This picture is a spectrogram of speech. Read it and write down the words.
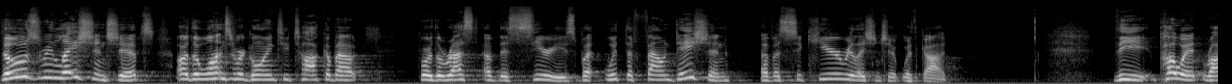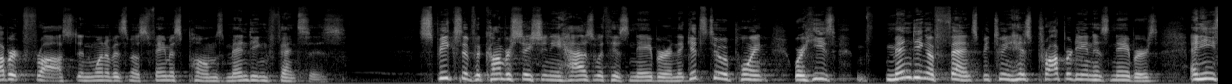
Those relationships are the ones we're going to talk about for the rest of this series, but with the foundation of a secure relationship with God. The poet Robert Frost, in one of his most famous poems, Mending Fences, speaks of a conversation he has with his neighbor, and it gets to a point where he's mending a fence between his property and his neighbor's. And he,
